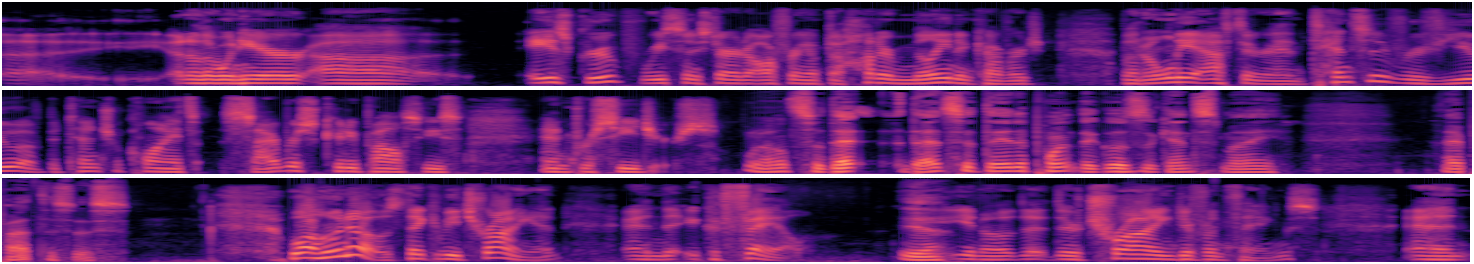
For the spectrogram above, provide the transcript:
uh, another one here. Uh, Ace Group recently started offering up to 100 million in coverage, but only after an intensive review of potential clients' cybersecurity policies and procedures. Well, so that that's a data point that goes against my hypothesis. Well, who knows? They could be trying it, and it could fail. Yeah. You know, they're trying different things, and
